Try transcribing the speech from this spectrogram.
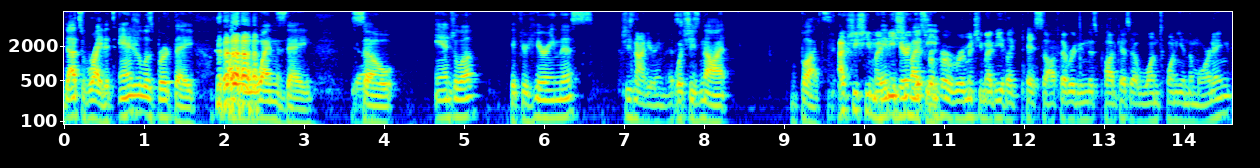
That's right. It's Angela's birthday on Wednesday. Yeah. So, Angela, if you're hearing this, She's not hearing this. Well, she's not, but Actually, she might be she hearing might this be. from her room, and she might be like pissed off that we're doing this podcast at 1.20 in the morning.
